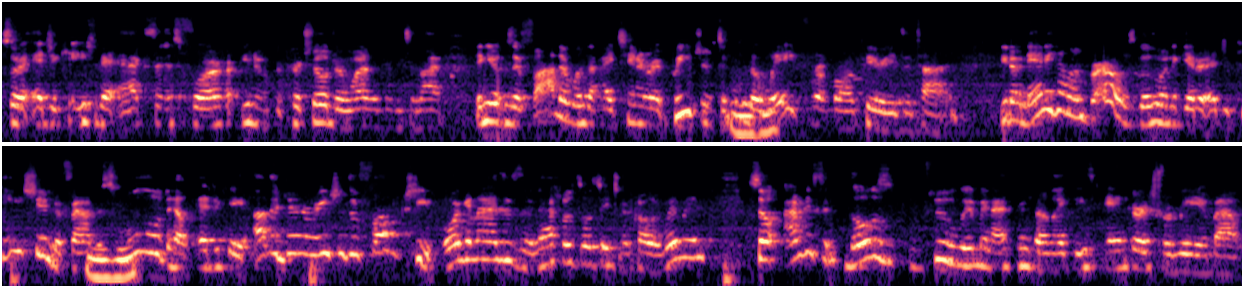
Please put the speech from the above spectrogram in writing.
sort of education and access for her, you know her children. One of them to survive. And you know, because her father was an itinerant preacher, to Mhm. away for long periods of time. You know, Nannie Helen Burroughs goes on to get her education, to found a Mhm. school to help educate other generations of folks. She organizes the National Association of Colored Women. So I'm just those two women. I think are like these anchors for me about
